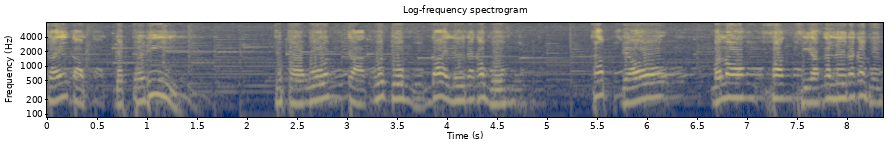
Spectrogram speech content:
ใช้กับแบตเตอรี่ 12โวลต์จากรถยนต์ได้เลยนะครับผม ครับเดี๋ยวมาลองฟังเสียงกันเลยนะครับผม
